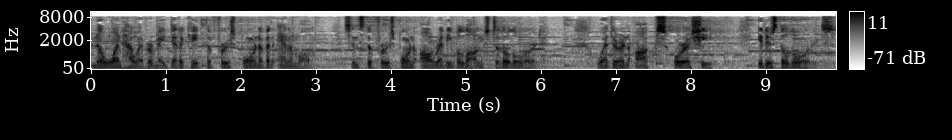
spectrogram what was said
No one, however, may dedicate the firstborn of an animal, since the firstborn already belongs to the Lord. Whether an ox or a sheep, it is the Lord's.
